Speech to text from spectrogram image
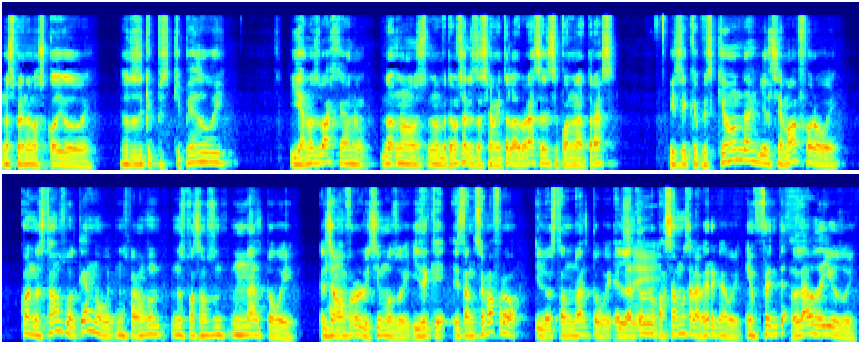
nos prenden los códigos, güey. Nosotros, de que, pues, ¿qué pedo, güey? Y ya nos bajan. No, nos, nos metemos al estacionamiento de las brasas y se ponen atrás. Y dice que, pues, ¿qué onda? Y el semáforo, güey. Cuando estábamos volteando, güey, nos, paramos un- nos pasamos un, un alto, güey. El Ah. semáforo lo hicimos, güey. Y de que está un semáforo y luego está un alto, güey. El alto Sí. lo pasamos a la verga, güey. Enfrente, al lado de ellos, güey.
